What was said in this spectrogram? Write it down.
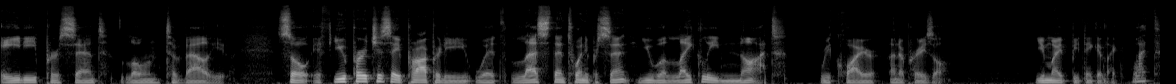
80% loan to value. So if you purchase a property with less than 20%, you will likely not require an appraisal. You might be thinking like, "What?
